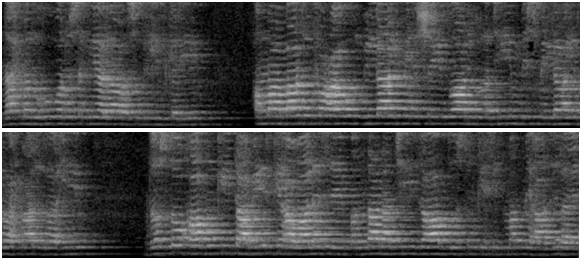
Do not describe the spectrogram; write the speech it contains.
नहमदुहु व नुसल्ली अला रसूलिहिल करीम अम्मा बादु फ़अऊज़ु बिल्लाहि मिनश शैतानिर रजीम बिस्मिल्लाहिर रहमानिर रहीम दोस्तों ख्वाबों की ताबीर के हवाले से बंदा नाचीज़ आप दोस्तों की खिदमत में हाजिर है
